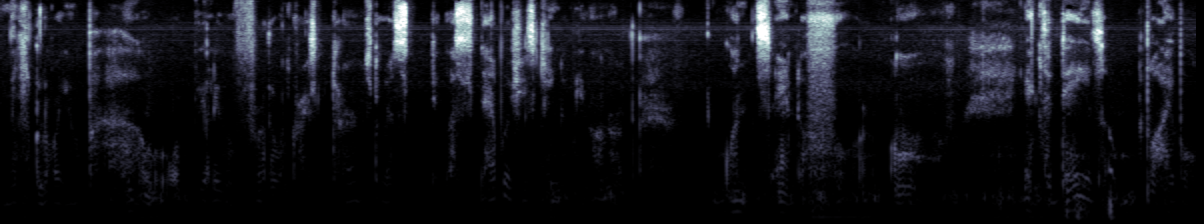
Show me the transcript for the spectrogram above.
And this glory and power will reveal even further when Christ returns to us to establish His kingdom here on earth once and for all today's Bible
